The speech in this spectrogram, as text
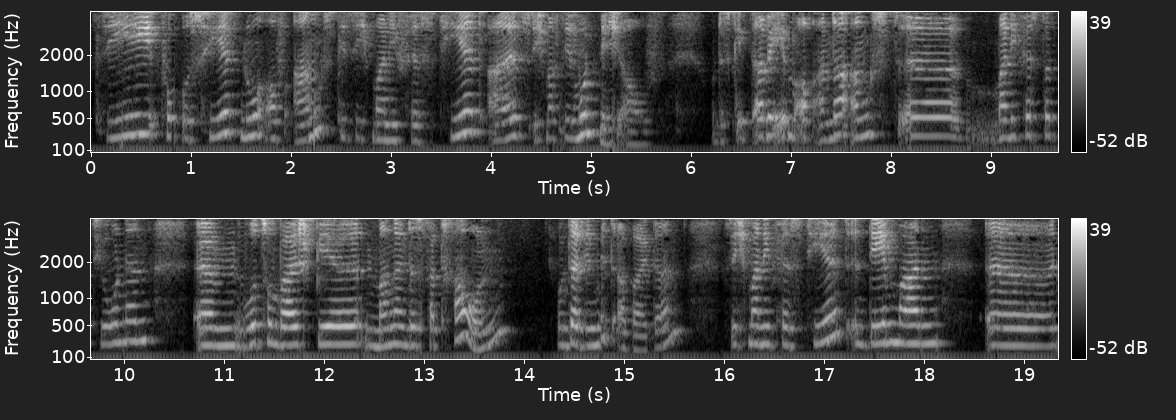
Sie fokussiert nur auf Angst, die sich manifestiert als ich mache den Mund nicht auf. Und es gibt aber eben auch andere Angstmanifestationen, äh, ähm, wo zum Beispiel ein mangelndes Vertrauen unter den Mitarbeitern sich manifestiert, indem man äh,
